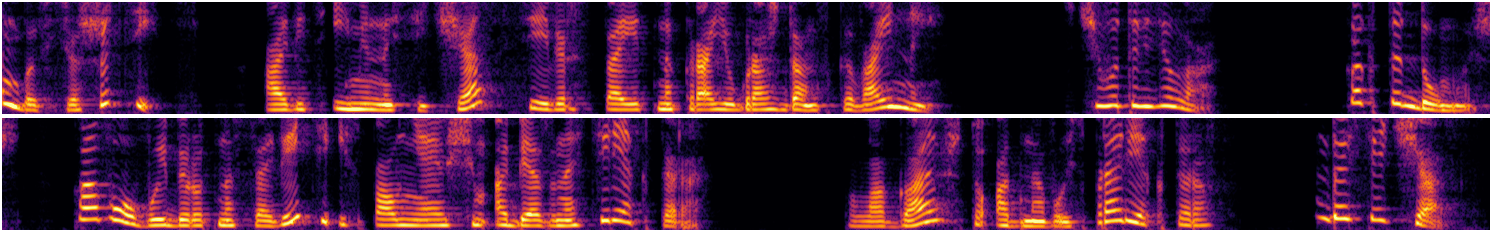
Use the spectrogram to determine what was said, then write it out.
«Им бы все шутить. А ведь именно сейчас Север стоит на краю гражданской войны. С чего ты взяла? Как ты думаешь, кого выберут на совете, исполняющем обязанности ректора? Полагаю, что одного из проректоров. Да сейчас,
